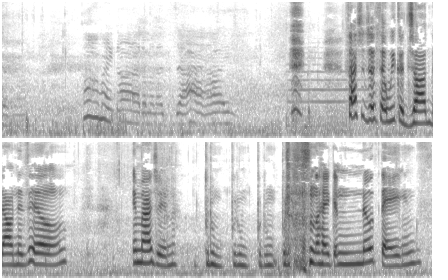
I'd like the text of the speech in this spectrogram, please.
right now. Oh my god, I'm gonna die. Sasha just said we could jog down this hill. Imagine. Like, no thanks.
